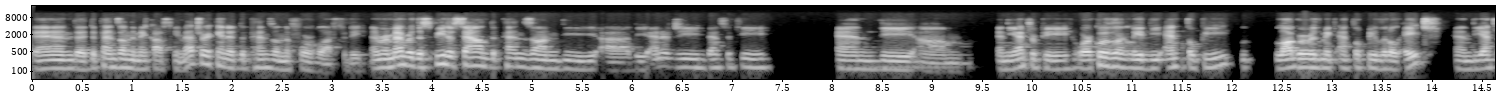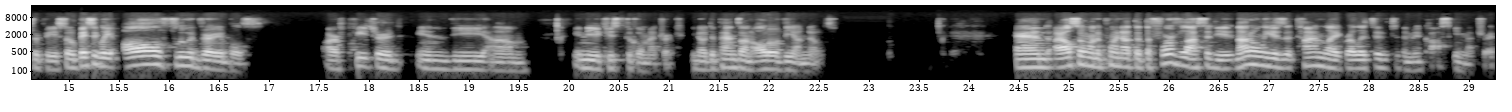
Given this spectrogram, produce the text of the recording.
and it depends on the Minkowski metric and it depends on the four velocity. And remember, the speed of sound depends on the uh, the energy density and the um, and the entropy, or equivalently the enthalpy, logarithmic enthalpy little h, and the entropy. So basically, all fluid variables are featured in the um, in the acoustical metric. You know, depends on all of the unknowns. And I also want to point out that the four velocity, not only is it time-like relative to the Minkowski metric,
